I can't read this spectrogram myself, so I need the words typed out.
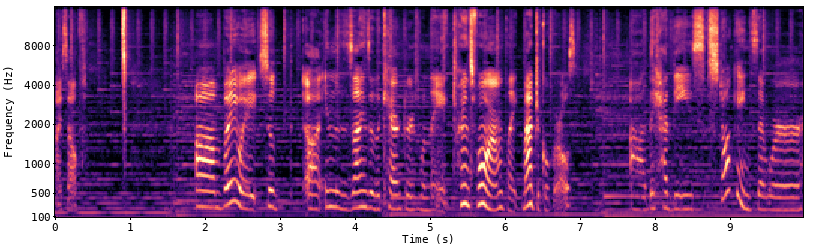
myself. Um, but anyway, so uh, in the designs of the characters when they transformed, like magical girls, uh, they had these stockings that were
